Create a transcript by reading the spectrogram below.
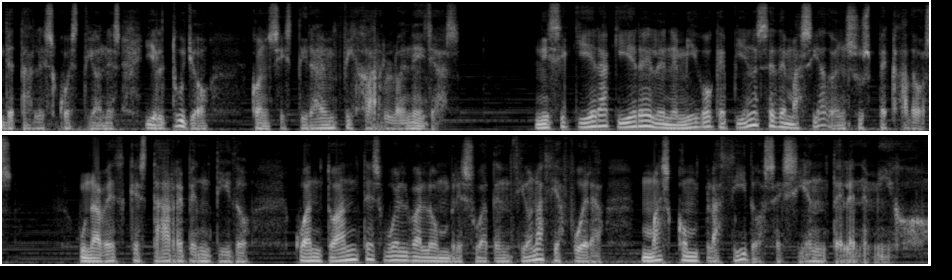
de tales cuestiones y el tuyo consistirá en fijarlo en ellas. Ni siquiera quiere el enemigo que piense demasiado en sus pecados. Una vez que está arrepentido, cuanto antes vuelva el hombre su atención hacia afuera, más complacido se siente el enemigo.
